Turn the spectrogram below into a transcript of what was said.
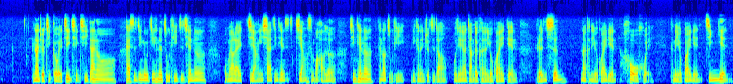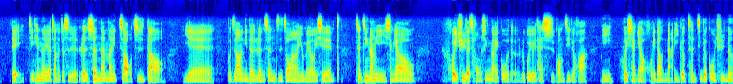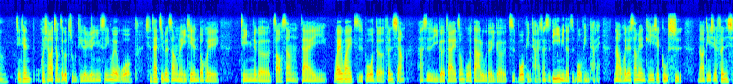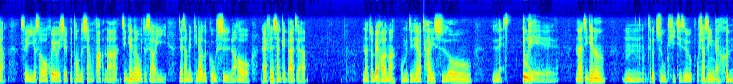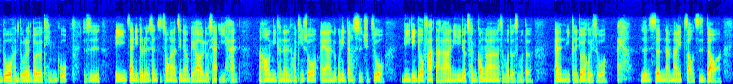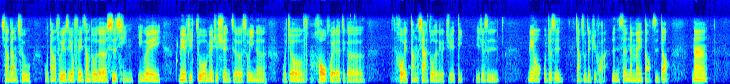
那就请各位敬请期待喽。开始进入今天的主题之前呢，我们要来讲一下今天是讲什么好了。今天呢，看到主题，你可能就知道我今天要讲的可能有关一点人生，那可能有关一点后悔，可能有关一点经验。对，今天呢要讲的就是人生难买早知道，耶！不知道你的人生之中啊有没有一些曾经让你想要回去再重新来过的？如果有一台时光机的话，你会想要回到哪一个曾经的过去呢？今天会想要讲这个主题的原因，是因为我现在基本上每一天都会听那个早上在 YY 直播的分享。它是一个在中国大陆的一个直播平台，算是第一名的直播平台。那我会在上面听一些故事，然后听一些分享，所以有时候会有一些不同的想法。那今天呢，我就是要以在上面听到的故事，然后来分享给大家。那准备好了吗？我们今天要开始喽！Let's do it！那今天呢，嗯，这个主题其实我相信应该很多很多人都有听过，就是诶，在你的人生之中啊，尽量不要留下遗憾。然后你可能会听说，哎呀，如果你当时去做。你一定就发达啦，你一定就成功啦，什么的什么的。但你可能就会回说：“哎呀，人生难买早知道啊！想当初，我当初也是有非常多的事情，因为没有去做，没有去选择，所以呢，我就后悔了这个后悔当下做的那个决定，也就是没有，我就是讲出这句话：人生难买早知道。那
